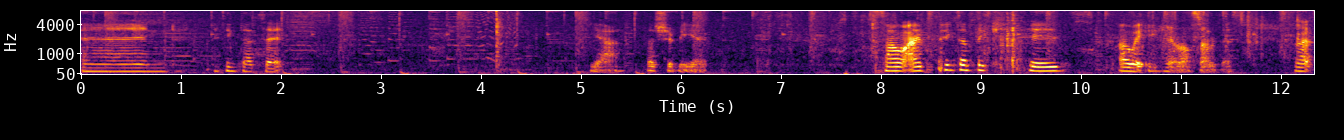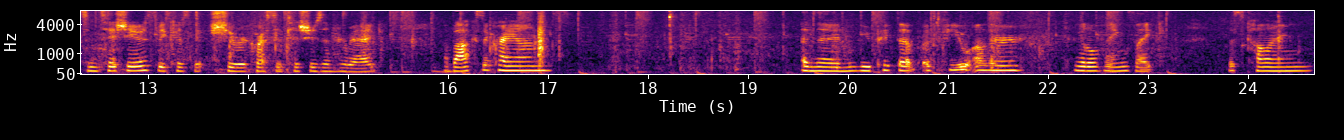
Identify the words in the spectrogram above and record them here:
and I think that's it. Yeah, that should be it. So I picked up the kids. Oh wait, here I'll start with this. Got some tissues because she requested tissues in her bag. A box of crayons. And then we picked up a few other little things like this coloring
